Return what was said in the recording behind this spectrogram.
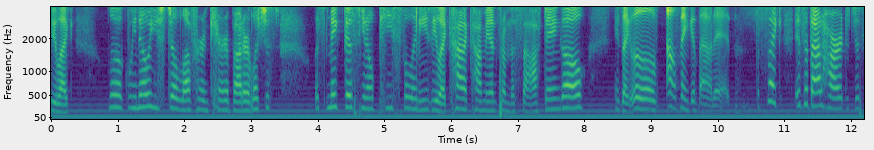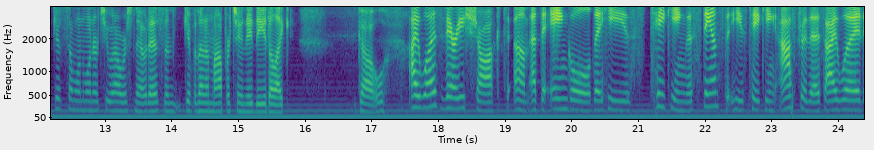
be like look we know you still love her and care about her. Let's just let's make this you know peaceful and easy. Like kind of come in from the soft angle. He's like oh i'll think about it. But it's like is it that hard to just give someone one or two hours notice and give them an opportunity to like go? I was very shocked um, at the angle that he's taking, the stance that he's taking after this. I would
